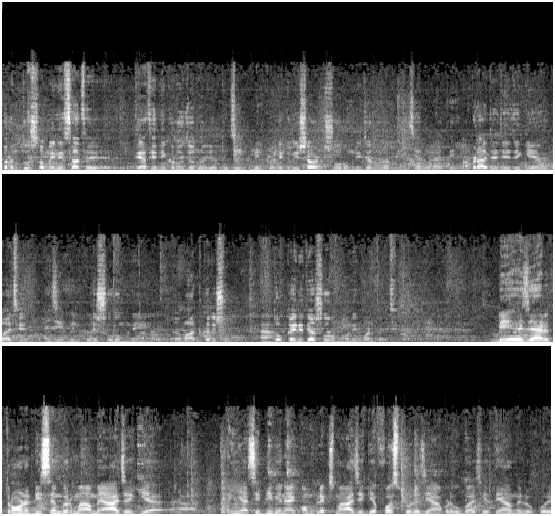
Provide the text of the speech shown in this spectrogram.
પરંતુ સમયની સાથે ત્યાંથી નીકળવું જરૂરી હતું. જી બિલકુલ. એક વિશાળ શોરૂમની જરૂર હતી. જરૂર હતી. આપણે આજે જે જગ્યાએ ઊભા છીએ જી બિલકુલ. એ શોરૂમની વાત કરીશું. તો કઈ રીતે આ શોરૂમનું નિર્માણ થાય છે? બે હજાર ત્રણ ડિસેમ્બરમાં અમે આ જગ્યા અહીંયા સિદ્ધિવિનાયક કોમ્પ્લેક્સમાં આ જગ્યા ફર્સ્ટ ફ્લોરે જ્યાં આપણે ઊભા છીએ ત્યાં અમે લોકોએ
